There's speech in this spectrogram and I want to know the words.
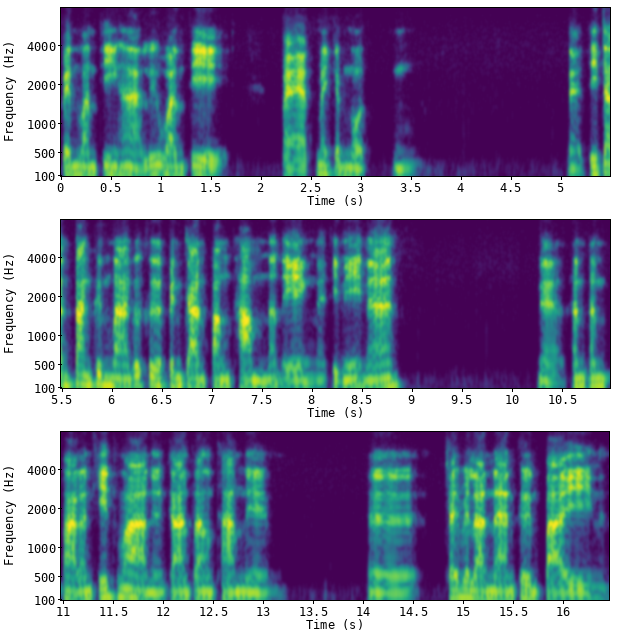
เป็นวันที่ห้าหรือวันที่แปดไม่กำหนด อืม แต่ที่ท่านตั้งขึ้นมาก็คือเป็นการฟังธรรมนั่นเองในที่นี้นะเนี่ยท่านท่านพากันคิดว่าเนี่ยการฟังธรรมเนี่ยเอ่อใช้เวลานานเกินไปนะ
